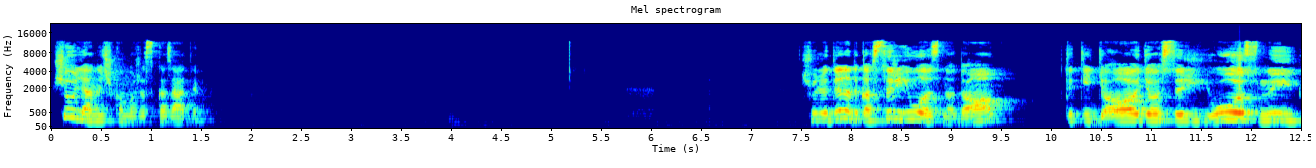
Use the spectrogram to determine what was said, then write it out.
Що Уляночка може сказати? Що людина така серйозна, да? Такий дядя серйозний,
